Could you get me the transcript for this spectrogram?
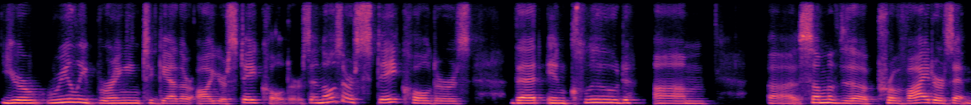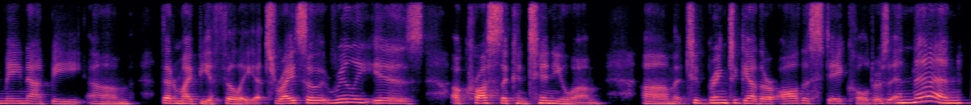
you're really bringing together all your stakeholders. And those are stakeholders that include um, uh, some of the providers that may not be um, that might be affiliates right so it really is across the continuum um, to bring together all the stakeholders and then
